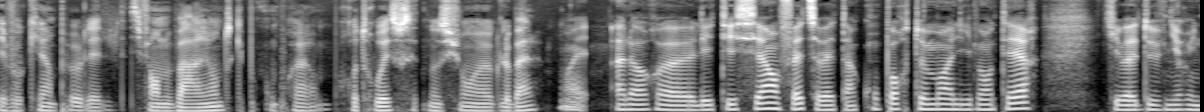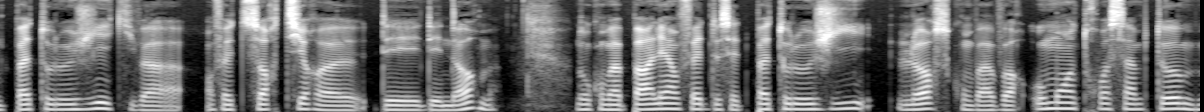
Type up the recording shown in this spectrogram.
évoquer un peu les, différentes variantes qu'on pourrait retrouver sous cette notion euh, globale? Ouais, alors euh, les TCA, en fait, ça va être un comportement alimentaire qui va devenir une pathologie et qui va en fait sortir euh, des, des, normes. Donc on va parler en fait de cette pathologie lorsqu'on va avoir au moins trois symptômes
